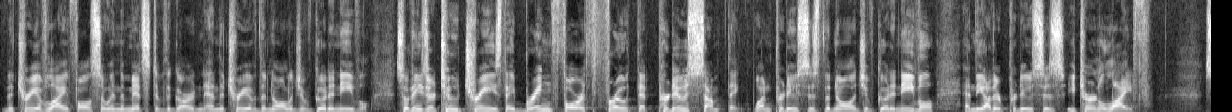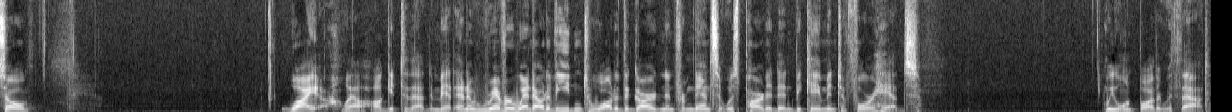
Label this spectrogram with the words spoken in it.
The tree of life also in the midst of the garden, and the tree of the knowledge of good and evil. So these are two trees. They bring forth fruit that produce something. One produces the knowledge of good and evil, and the other produces eternal life. So why? Well, I'll get to that in a bit. And a river went out of Eden to water the garden, and from thence it was parted and became into four heads. We won't bother with that.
